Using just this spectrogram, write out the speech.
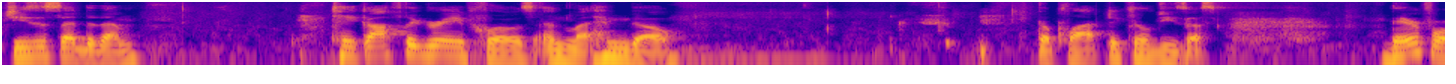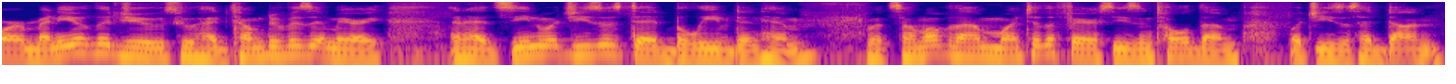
Jesus said to them, Take off the grave clothes and let him go. The plot to kill Jesus. Therefore, many of the Jews who had come to visit Mary and had seen what Jesus did believed in him. But some of them went to the Pharisees and told them what Jesus had done.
